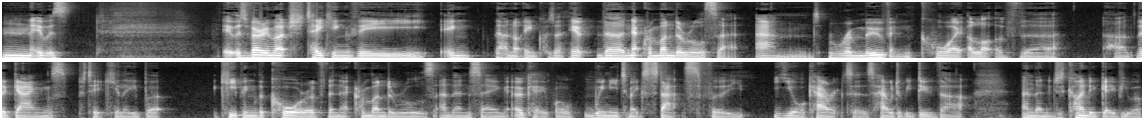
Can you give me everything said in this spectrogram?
Mm, it was it was very much taking the in, no, not Inquisitor, it, the Necromunda rule set and removing quite a lot of the uh, the gangs, particularly, but keeping the core of the Necromunda rules, and then saying, okay, well, we need to make stats for your characters. How do we do that? And then it just kind of gave you a,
